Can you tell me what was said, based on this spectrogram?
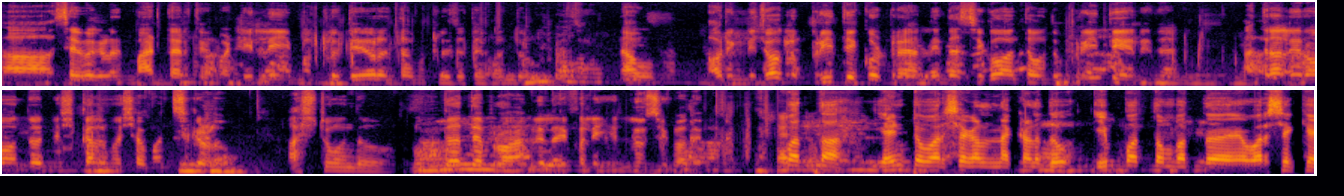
ಆ, ಸೇವೆಗಳನ್ನ ಮಾಡ್ತಾ ಇರ್ತೀವಿ. ಬಟ್ ಇಲ್ಲಿ ಮಕ್ಕಳು ದೇವರಂತ ಮಕ್ಕಳ ಜೊತೆ ಬಂದು ನಾವು ಅವ್ರಿಗೆ ನಿಜವಾಗ್ಲೂ ಪ್ರೀತಿ ಕೊಟ್ರೆ ಅಲ್ಲಿಂದ ಸಿಗುವಂತ ಒಂದು ಪ್ರೀತಿ ಏನಿದೆ, ಅದ್ರಲ್ಲಿರೋ ಒಂದು ನಿಷ್ಕಲ್ಮಶ ಮನಸ್ಸುಗಳು ಅಷ್ಟು ಒಂದು ಮುಗ್ಧತೆ ಪ್ರಾಬ್ಲಿ ಅಲ್ಲಿ ಎಲ್ಲೂ ಸಿಗೋದಿಲ್ಲ. ಇಪ್ಪತ್ತ ಎಂಟು ವರ್ಷಗಳನ್ನ ಕಳೆದು ಇಪ್ಪತ್ತೊಂಬತ್ತು ವರ್ಷಕ್ಕೆ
